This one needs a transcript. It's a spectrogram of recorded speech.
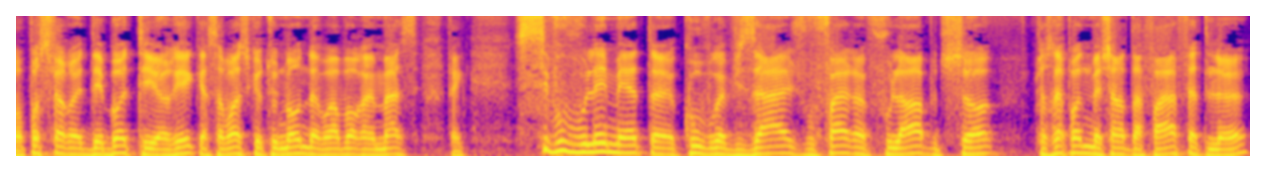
on va pas se faire un débat théorique à savoir est-ce que tout le monde devrait avoir un masque. Fait si vous voulez mettre un couvre-visage, vous faire un foulard, tout ça, ce serait pas une méchante affaire, faites-le.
